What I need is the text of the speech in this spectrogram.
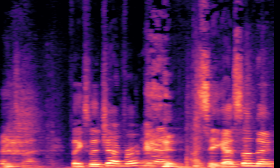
Thanks, man. Thanks for the chat, bro. Yeah. See you guys Sunday.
